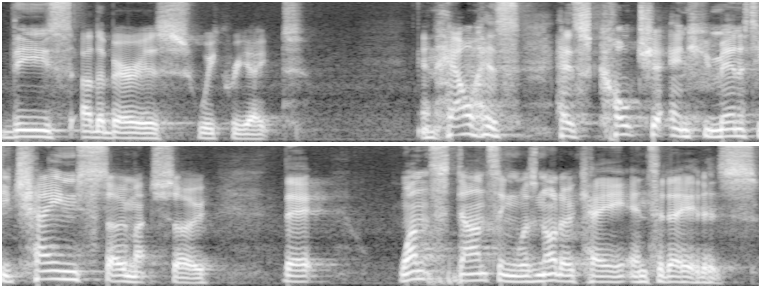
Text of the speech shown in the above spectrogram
These are the barriers we create. And how has, has culture and humanity changed so much so that once dancing was not okay and today it is?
